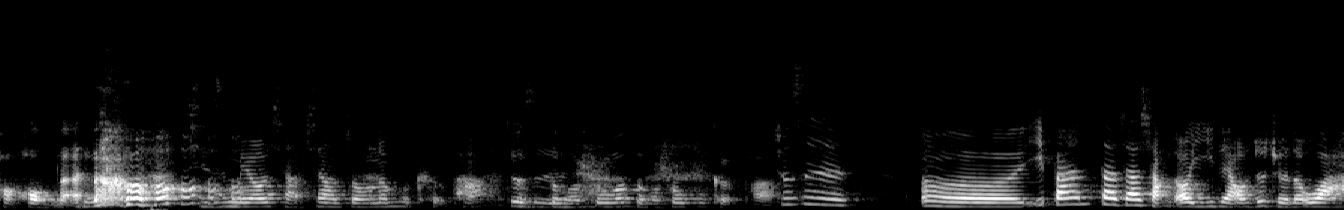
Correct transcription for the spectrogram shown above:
好好难哦，其实没有想象中那么可怕。就是怎么说怎么说不可怕？就是呃，一般大家想到医疗就觉得哇，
